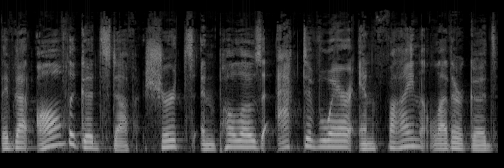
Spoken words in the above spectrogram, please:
They've got all the good stuff shirts and polos, activewear, and fine leather goods,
